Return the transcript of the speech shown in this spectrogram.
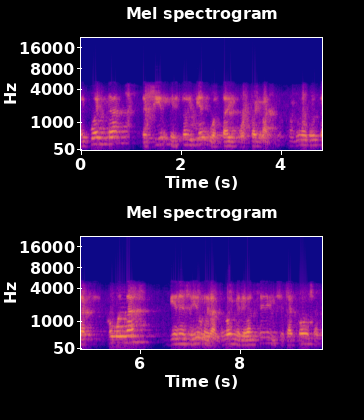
Le cuenta decir estoy bien o estoy, o estoy mal. Cuando uno pregunta, ¿cómo andás? Viene enseguida un relato. Hoy me levanté, hice tal cosa, me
